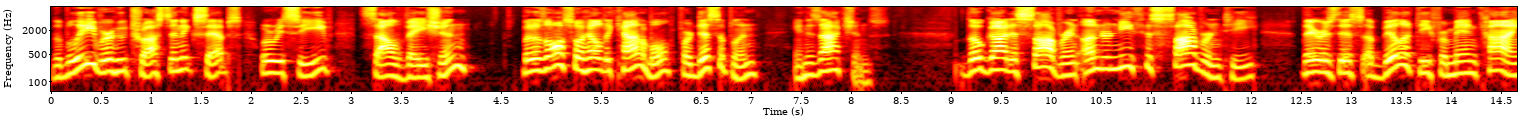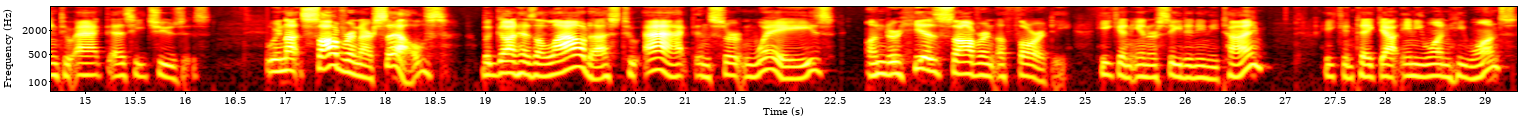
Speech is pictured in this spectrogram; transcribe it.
The believer who trusts and accepts will receive salvation, but is also held accountable for discipline in his actions. Though God is sovereign, underneath his sovereignty, there is this ability for mankind to act as he chooses. We're not sovereign ourselves, but God has allowed us to act in certain ways under his sovereign authority. He can intercede at any time. He can take out anyone he wants.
